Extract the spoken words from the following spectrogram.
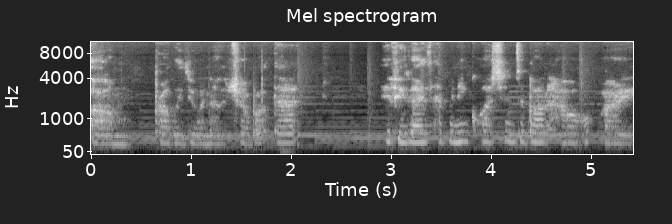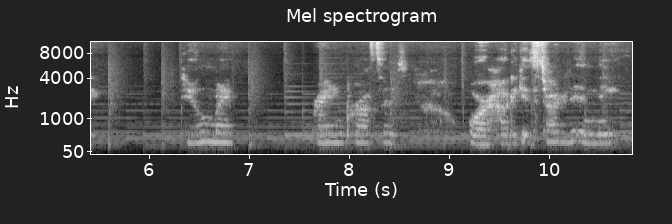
Um, probably do another show about that. If you guys have any questions about how I do my writing process or how to get started in the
